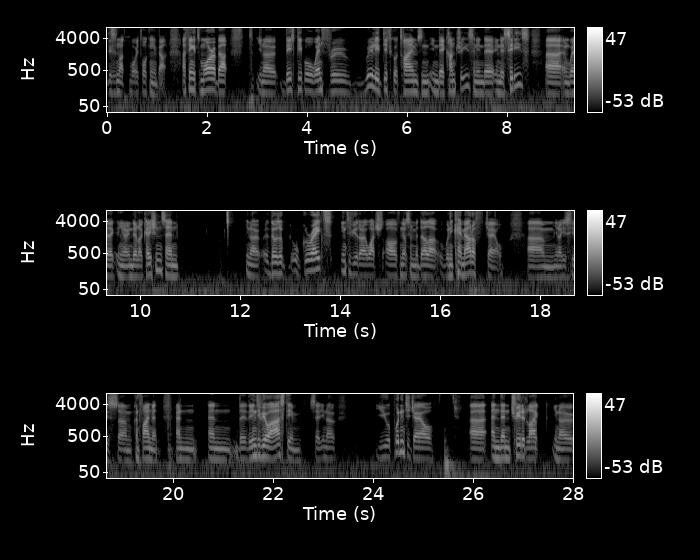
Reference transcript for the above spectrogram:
this is not what we're talking about i think it's more about you know these people went through really difficult times in, in their countries and in their in their cities uh, and where they, you know in their locations and you know, there was a great interview that I watched of Nelson Mandela when he came out of jail, um, you know, his, his um, confinement. And, and the, the interviewer asked him, said, you know, you were put into jail uh, and then treated like, you know,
